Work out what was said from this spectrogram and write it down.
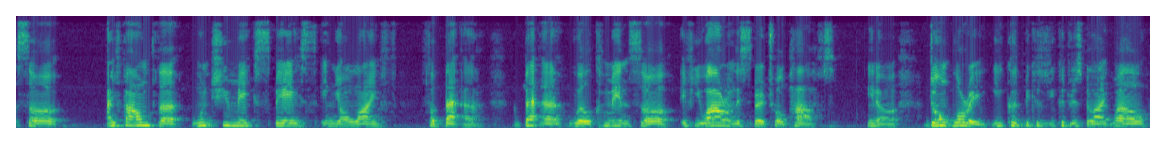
so I found that once you make space in your life for better, better will come in. So if you are on this spiritual path, you know, don't worry. You could because you could just be like, well,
